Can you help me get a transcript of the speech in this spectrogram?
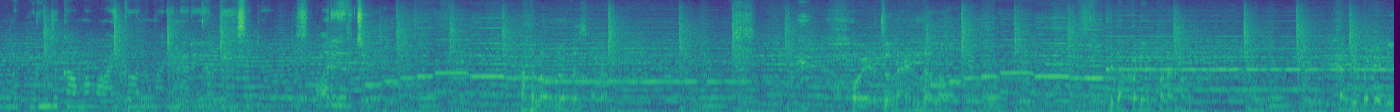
உன்னை புரிஞ்சுக்காம வாய்க்கு வந்த மாதிரி நிறைய பேசிட்டேன். சாரி அதெல்லாம் ஒன்றும் இல்லை சார். உன் இடத்துல நான் இருந்தாலும் இப்படி தான் பண்ணியிருப்பேன்? நான் ஹாப்பி பர்த்டே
